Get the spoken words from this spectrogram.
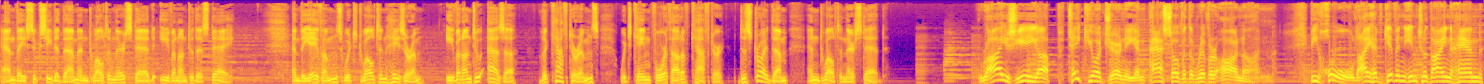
And they succeeded them, and dwelt in their stead even unto this day. And the Avims, which dwelt in Hazerim, even unto Azzah, the Caphtorims, which came forth out of Caphtor, destroyed them, and dwelt in their stead. Rise ye up, take your journey, and pass over the river Arnon. Behold, I have given into thine hand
